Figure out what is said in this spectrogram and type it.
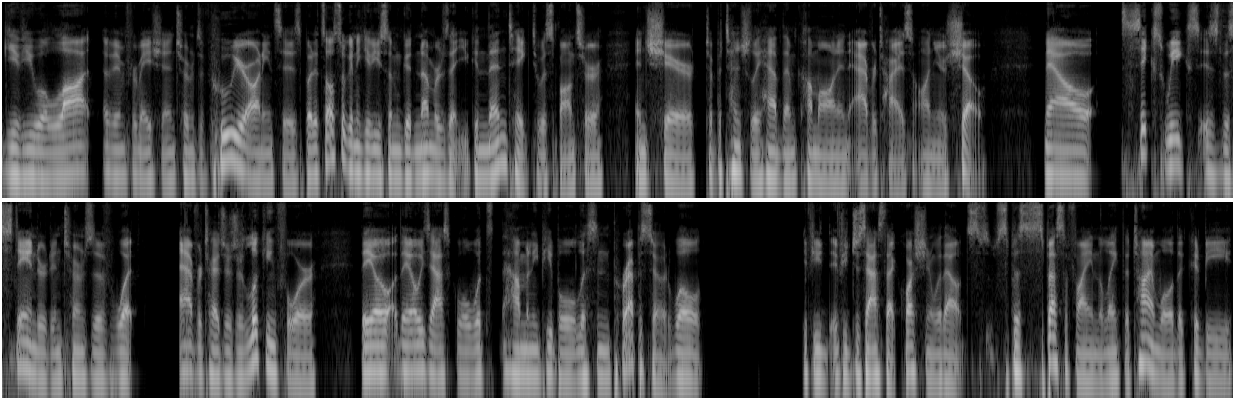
give you a lot of information in terms of who your audience is, but it's also going to give you some good numbers that you can then take to a sponsor and share to potentially have them come on and advertise on your show. Now, six weeks is the standard in terms of what advertisers are looking for. They they always ask, well, what's how many people listen per episode? Well, if you if you just ask that question without spe- specifying the length of time, well, that could be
